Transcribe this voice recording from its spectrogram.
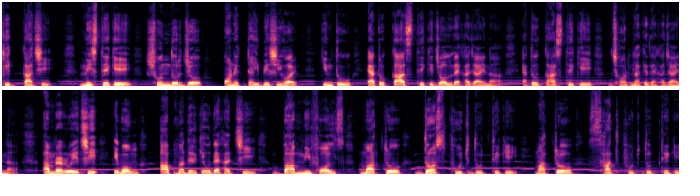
ঠিক কাছে। নিচ থেকে সৌন্দর্য অনেকটাই বেশি হয়, কিন্তু এত কাছ থেকে জল দেখা যায় না, এত কাছ থেকে ঝর্ণাকে দেখা যায় না। আমরা রয়েছি এবং আপনাদেরকেও দেখাচ্ছি বামনি ফলস মাত্র দশ ফুট দূর থেকে, মাত্র সাত ফুট দূর থেকে।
